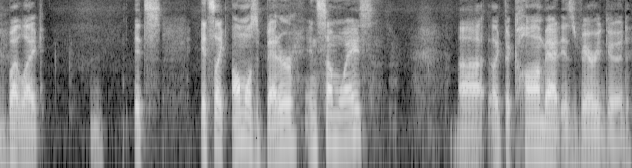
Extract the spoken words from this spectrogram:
but like it's it's like almost better in some ways. Uh, like the combat is very good.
